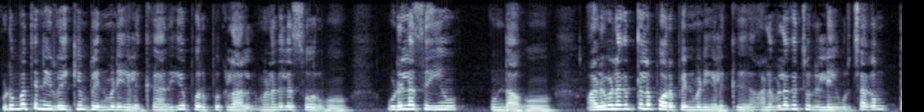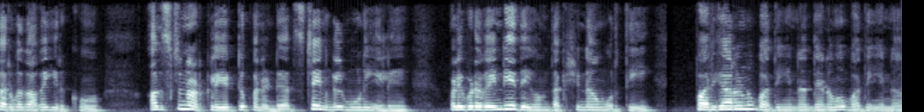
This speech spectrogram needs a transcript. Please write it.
குடும்பத்தை நிர்வகிக்கும் பெண்மணிகளுக்கு அதிக பொறுப்புகளால் மனதில் சோர்வும் உடலசையும் உண்டாகும். அலுவலகத்தில் போகிற பெண்மணிகளுக்கு அலுவலக சூழ்நிலை உற்சாகம் தருவதாக இருக்கும். அதிர்ஷ்ட நாட்கள் எட்டு பன்னெண்டு அதிர்ஷ்ட எண்கள் மூணு ஏழு. வழிபட வேண்டிய தெய்வம் தட்சிணாமூர்த்தி பரிகாரம்னு பார்த்தீங்கன்னா தினமும் பார்த்தீங்கன்னா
